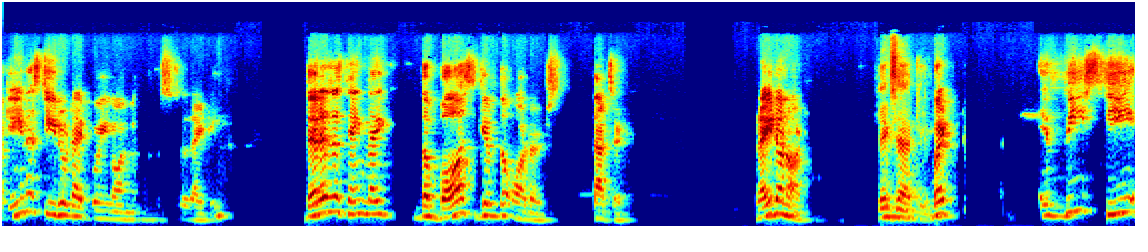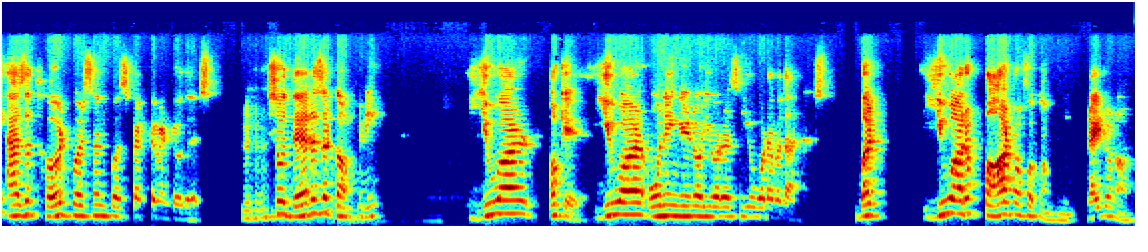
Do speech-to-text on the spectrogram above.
again a stereotype going on in the society. There is a thing like the boss give the orders. That's it. Right or not? exactly. But if we see as a third person perspective into this, Mhm. so there is a company, you are okay, you are owning it or you are a CEO, whatever that is, but you are a part of a company, right or not?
